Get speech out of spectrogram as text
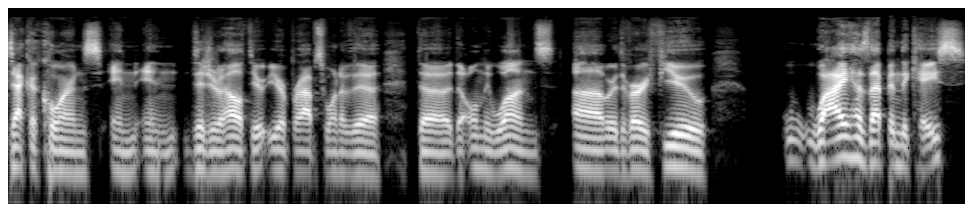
decacorns in in digital health. You're, you're perhaps one of the the, the only ones, uh, or the very few. Why has that been the case,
